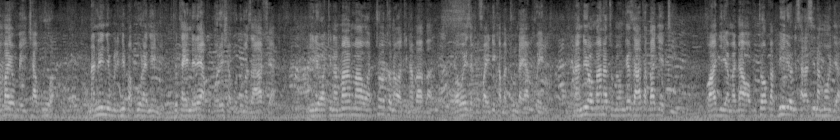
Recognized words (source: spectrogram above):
ambayo mmeichagua na ninyi mlinipa kura nyingi, tutaendelea kuboresha huduma za afya ili wakina mama, watoto na wakina baba waweze kufaidika matunda ya kweli, na ndiyo maana tumeongeza hata bajeti kwa ajili ya madawa kutoka bilioni 31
